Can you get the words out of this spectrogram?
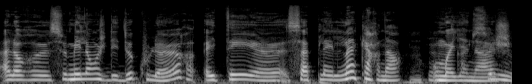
Alors, euh, ce mélange des deux couleurs était, euh, s'appelait l'incarnat hum. au Moyen Âge.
